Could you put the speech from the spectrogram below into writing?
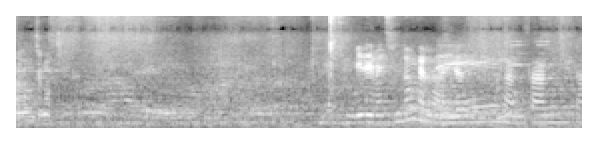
잠깐 잠깐. 준비되면 알려드릴게요. 네, 감사합니다.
